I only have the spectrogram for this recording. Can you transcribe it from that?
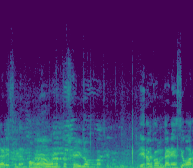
দাঁড়িয়েছিলেন। হ্যাঁ, তো সেই লম্বা ছিল। এরকম দাঁড়িয়ে আছি ওর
